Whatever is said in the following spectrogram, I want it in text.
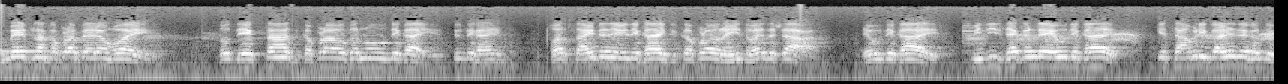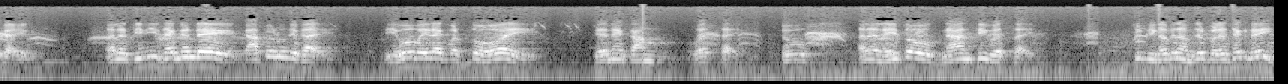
ગમે એટલા કપડા પહેર્યા હોય, તો દેખતા જ કપડા વગરનું દેખાય. શું દેખાય? પર સાઈટ જ એવી દેખાય કે કપડા રહીત હોય દશા. એવું દેખાય. બીજી સેકન્ડે એવું દેખાય કે ચામડી કાઢી દેખલ દેખાય. અને ત્રીજી સેકન્ડે કાપેલું દેખાય. એવો વૈરાગ વધતો હોય, તેને કામ વસ થાય? અને નહીં તો જ્ઞાનથી વસ થાય. શું ભીખાબેન સમજણ પડે છે કે નહીં?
